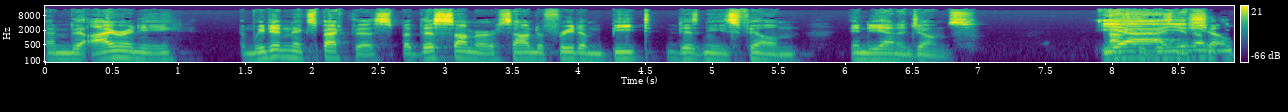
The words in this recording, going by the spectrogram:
And the irony, and we didn't expect this, but this summer, Sound of Freedom beat Disney's film Indiana Jones. E a, ironia,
